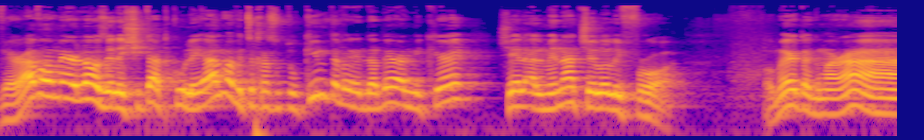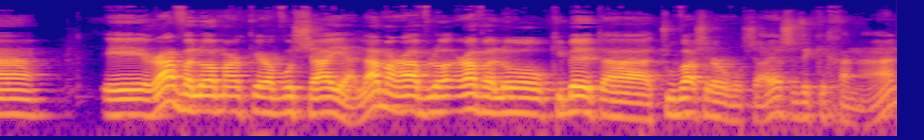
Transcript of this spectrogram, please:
ורבא אומר לא, זה לשיטת כולי עלמא וצריך לעשות אוקימתא ולדבר על מקרה של על מנת שלא לפרוע. אומרת הגמרא, אה, רבא לא אמר כרב הושעיה, למה רב לא, רבא לא קיבל את התשובה של רב הושעיה, שזה כחנן?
